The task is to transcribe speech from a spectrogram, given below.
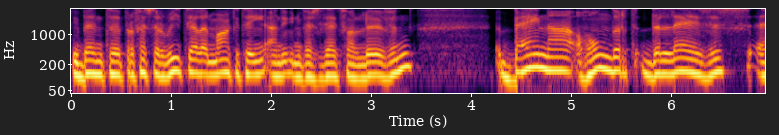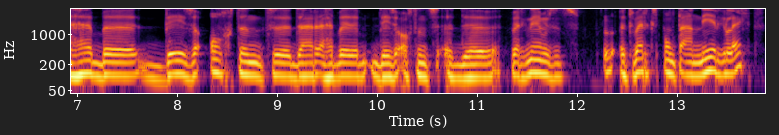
U bent professor retail en marketing aan de Universiteit van Leuven. Bijna 100 de Leizes hebben deze ochtend, daar hebben deze ochtend de werknemers het, het werk spontaan neergelegd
